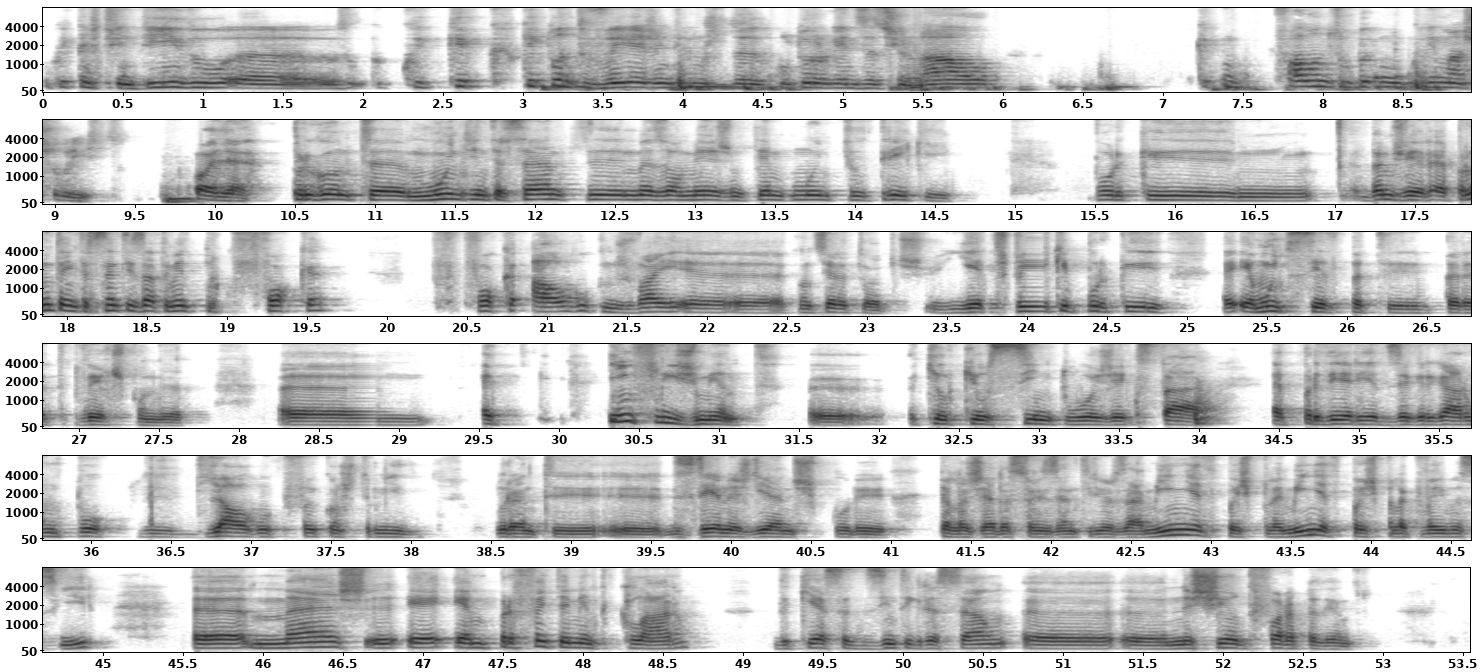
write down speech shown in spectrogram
o que, é que tens sentido? Uh, o que, que, que, é que tu antevês em termos de cultura organizacional? É fala-nos um, um bocadinho mais sobre isto. Olha, Pergunta muito interessante, mas ao mesmo tempo muito tricky, porque, hum, vamos ver, a pergunta é interessante exatamente porque foca, foca algo que nos vai uh, acontecer a todos, e é tricky porque é muito cedo para te, para te poder responder. Uh, infelizmente, uh, aquilo que eu sinto hoje é que está a perder e a desagregar um pouco de, de algo que foi construído durante eh, dezenas de anos por, pelas gerações anteriores à minha, depois pela minha, depois pela que veio a seguir, uh, mas é, é perfeitamente claro de que essa desintegração uh, uh, nasceu de fora para dentro.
